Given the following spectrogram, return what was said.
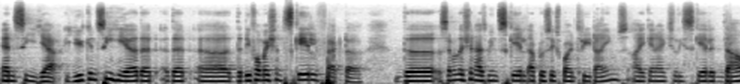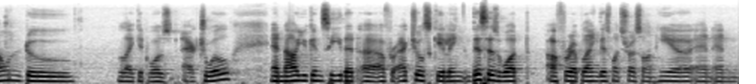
and see yeah you can see here that that uh, the deformation scale factor. The simulation has been scaled up to 6.3 times. I can actually scale it down to like it was actual. And now you can see that uh, after actual scaling this is what after applying this much stress on here and and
